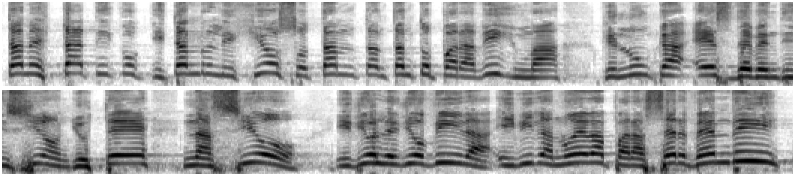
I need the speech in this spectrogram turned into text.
tan estático y tan religioso, tan, tan, tanto paradigma que nunca es de bendición. Y usted nació y Dios le dio vida y vida nueva para ser bendito.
